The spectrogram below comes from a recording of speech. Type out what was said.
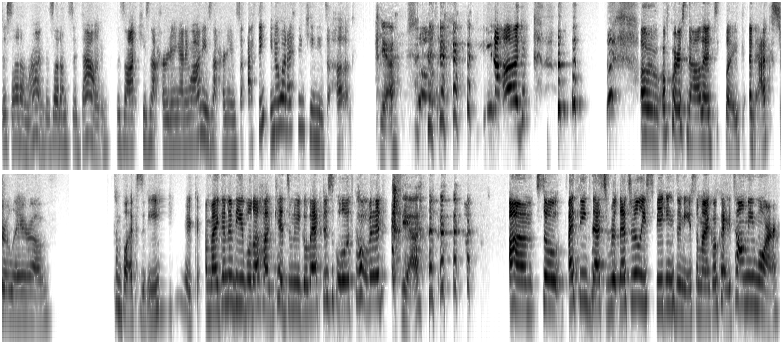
just let him run just let him sit down. He's not he's not hurting anyone he's not hurting himself. I think you know what? I think he needs a hug. Yeah. So, you need a hug. Um, of course now that's like an extra layer of complexity. Like am i going to be able to hug kids when we go back to school with covid? Yeah um, so I think that's re- that's really speaking to me. So I'm like, okay, tell me more.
